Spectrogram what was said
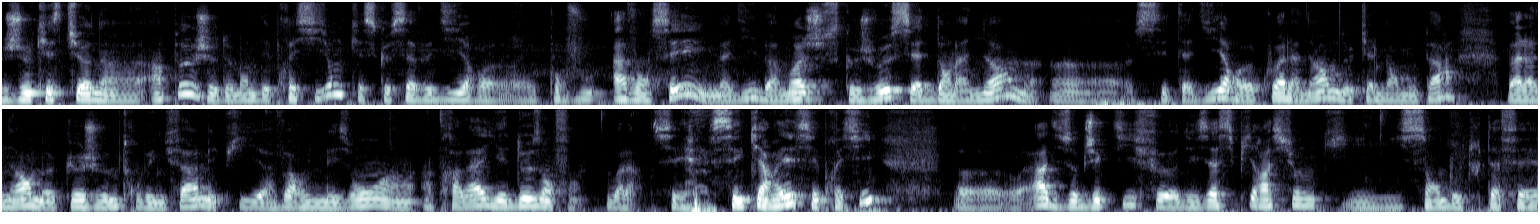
Je questionne un, peu, je demande des précisions. Qu'est-ce que ça veut dire euh, pour vous avancer? Il m'a dit, bah moi, ce que je veux, c'est être dans la norme, euh, c'est-à-dire euh, quoi la norme? De quelle norme on parle? Bah la norme que je veux me trouver une femme et puis avoir une maison, un, travail et deux enfants. Voilà, c'est carré, c'est précis. voilà, des objectifs, des aspirations qui semblent tout à fait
